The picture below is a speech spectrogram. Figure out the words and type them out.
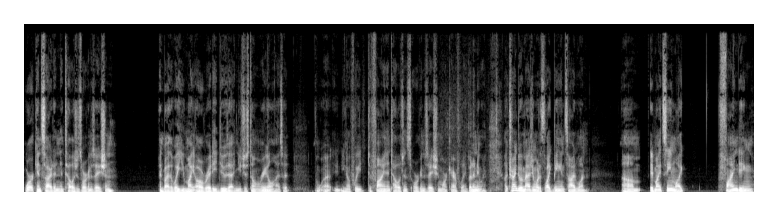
work inside an intelligence organization and by the way, you might already do that and you just don't realize it. Uh, you know, if we define intelligence organization more carefully. But anyway, uh, trying to imagine what it's like being inside one, um, it might seem like finding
